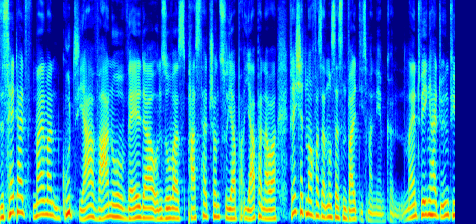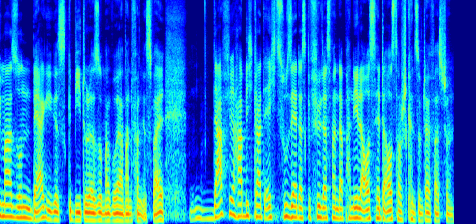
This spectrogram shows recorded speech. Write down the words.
das hätte halt meiner Meinung gut, ja, Wano, Wälder und sowas passt halt schon zu Jap Japan, aber vielleicht hätten wir auch was anderes als einen Wald diesmal nehmen können. Meinetwegen halt irgendwie mal so ein bergiges Gebiet oder so, mal wo er am Anfang ist, weil dafür habe ich gerade echt zu sehr das Gefühl, dass man da Paneele aus hätte austauschen können, zum Teil fast schon.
